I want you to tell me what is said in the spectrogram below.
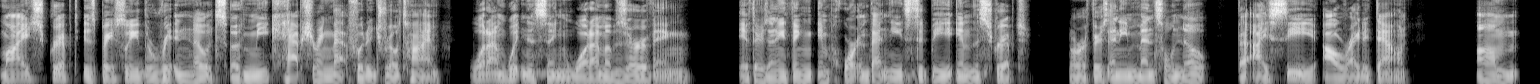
my script is basically the written notes of me capturing that footage real time. What I'm witnessing, what I'm observing, if there's anything important that needs to be in the script, or if there's any mental note that I see, I'll write it down. Um,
